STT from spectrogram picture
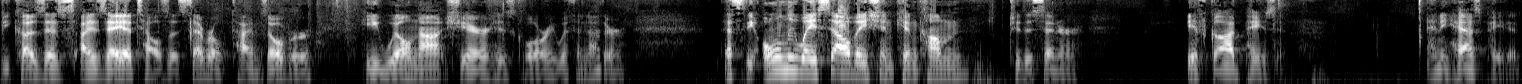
Because, as Isaiah tells us several times over, he will not share his glory with another. That's the only way salvation can come to the sinner if God pays it. And he has paid it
